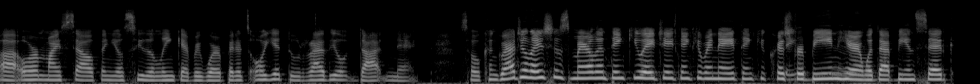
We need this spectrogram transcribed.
uh, or myself, and you'll see the link everywhere. But it's oyeturadio.net. So congratulations, Marilyn. Thank you, AJ. Thank you, Renee. Thank you, Chris, for being here. And with that being said,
